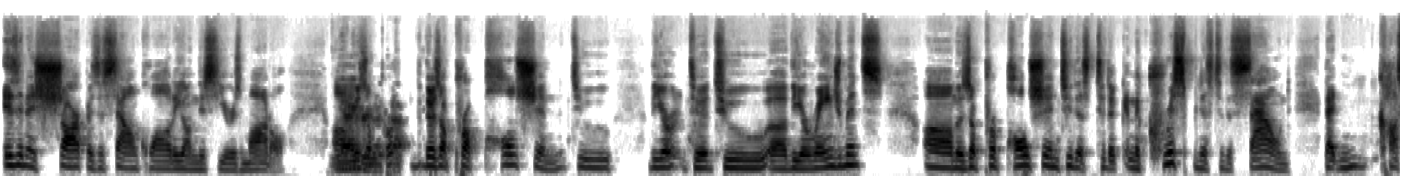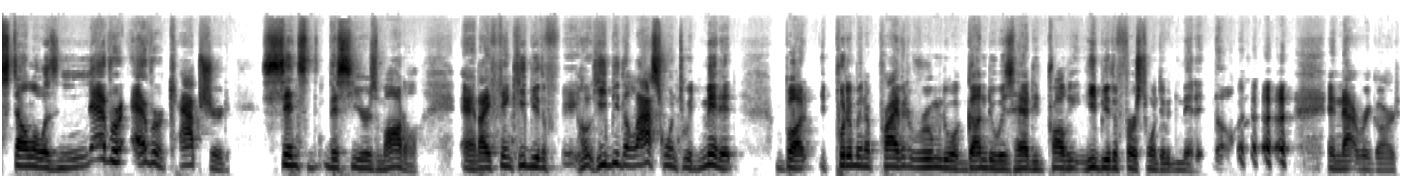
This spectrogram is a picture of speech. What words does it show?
isn't as sharp as the sound quality on this year's model. Um, yeah, there's, a pro- there's a propulsion to the to to uh, the arrangements. Um, there's a propulsion to this to the and the crispness to the sound that Costello has never ever captured since this year's model, and I think he'd be the he'd be the last one to admit it. But put him in a private room to a gun to his head, he'd probably he'd be the first one to admit it, though. in that regard,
